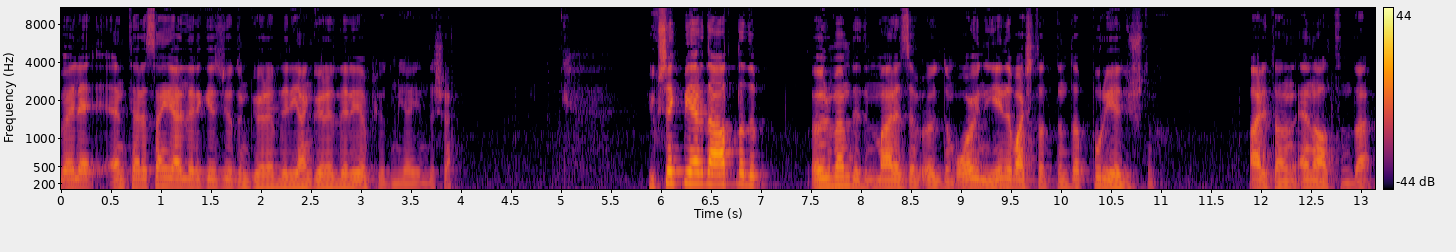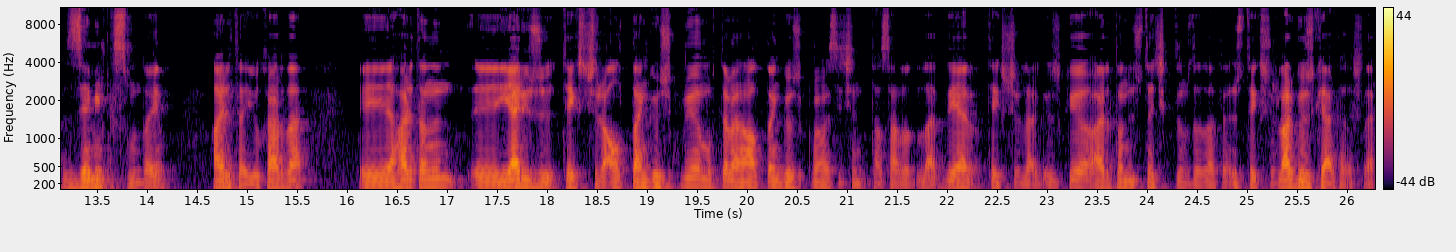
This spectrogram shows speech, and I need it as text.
böyle enteresan yerleri geziyordum. Görevleri, yan görevleri yapıyordum yayın dışı. Yüksek bir yerden atladım. Ölmem dedim. Maalesef öldüm. Oyunu yeni başlattığımda buraya düştüm. Haritanın en altında, zemin kısmındayım. Harita yukarıda. Ee, haritanın e, yeryüzü tekstürü alttan gözükmüyor. Muhtemelen alttan gözükmemesi için tasarladılar. Diğer tekstürler gözüküyor. Haritanın üstüne çıktığımızda zaten üst tekstürler gözüküyor arkadaşlar.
